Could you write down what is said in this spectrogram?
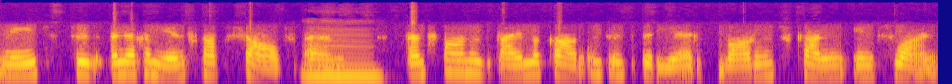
Net so in 'n gemeenskap self. Ehm um, mm. dan staan ons by mekaar, ons inspireer waar ons kan en swaan.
